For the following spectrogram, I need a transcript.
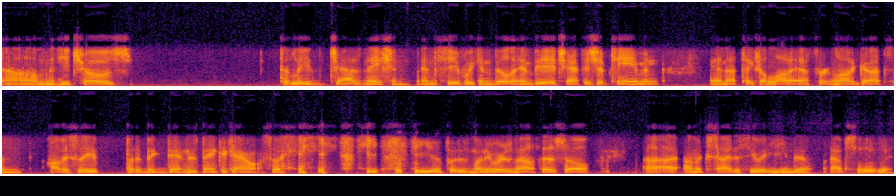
Um, he chose to lead Jazz Nation and see if we can build an NBA championship team, and and that takes a lot of effort and a lot of guts, and obviously put a big dent in his bank account. So he he, he put his money where his mouth is. So uh, I'm excited to see what he can do. Absolutely.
